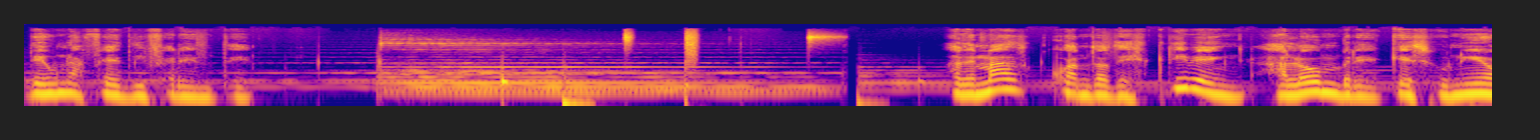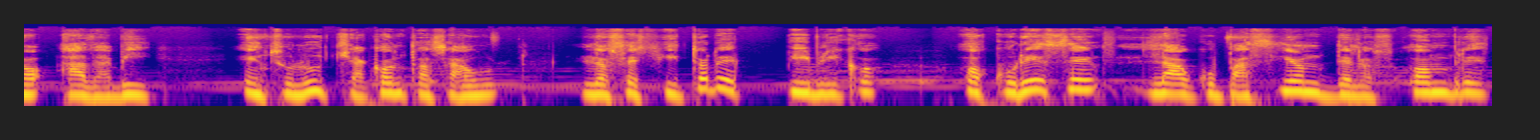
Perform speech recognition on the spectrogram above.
de una fe diferente. Además, cuando describen al hombre que se unió a David en su lucha contra Saúl, los escritores bíblicos oscurecen la ocupación de los hombres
